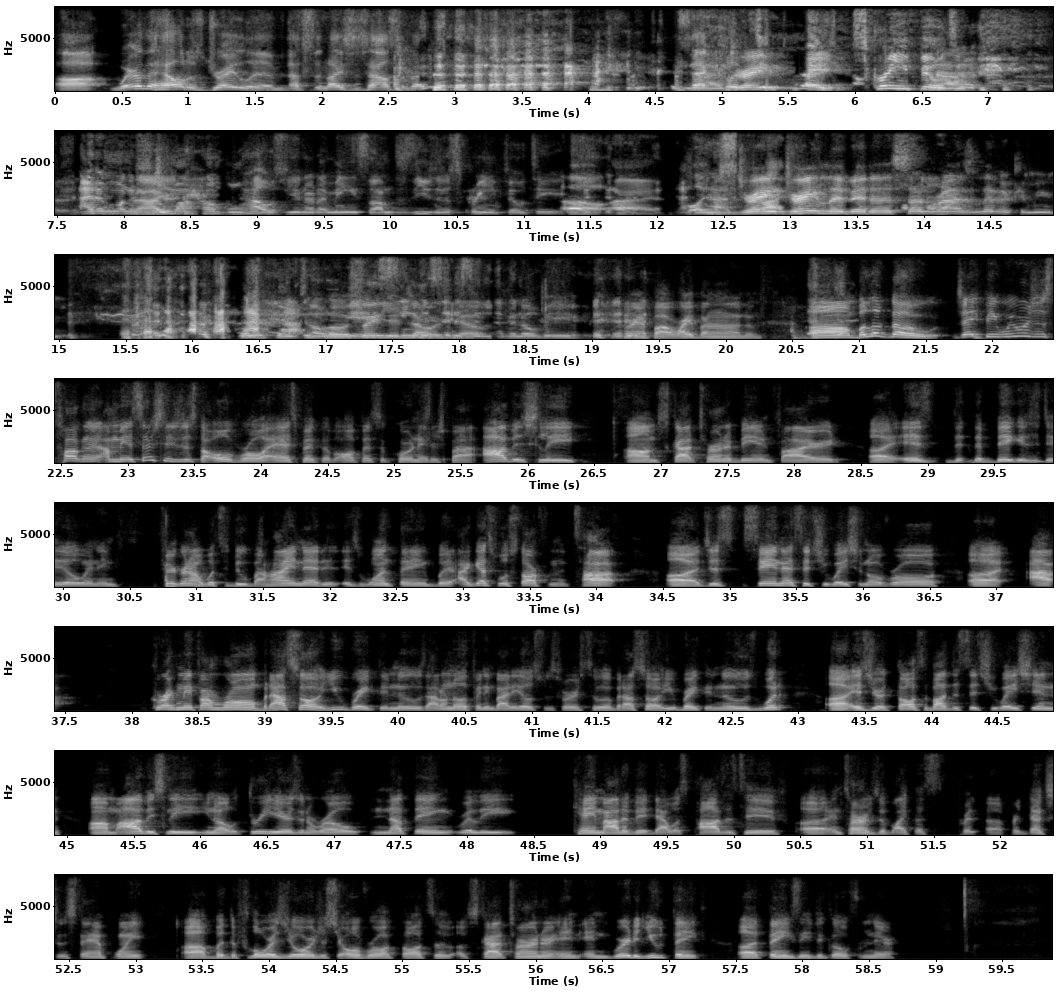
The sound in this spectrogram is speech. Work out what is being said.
Uh, where the hell does Dre live? That's the nicest house I've ever. Is that nah, Dre? Hey, screen filter. Nah. I didn't want to nah, show my humble house. You know what I mean? So I'm just using a screen filter. Here. Oh, all right. Well, nah, Dre, Dre live at a Sunrise Living Community. Old folks home. Yeah, senior Joe, citizen yep. living over here. Grandpa right behind him. Um, but look though, JP, we were just talking. I mean, essentially just the overall aspect of offensive coordinator spot. Obviously, um, Scott Turner being fired uh, is the, the biggest deal, and, and figuring out what to do behind that is, is one thing. But I guess we'll start from the top. Uh, just seeing that situation overall. Uh, I correct me if I'm wrong, but I saw you break the news. I don't know if anybody else was first to it, but I saw you break the news. What uh, is your thoughts about the situation? Um, obviously, you know, three years in a row, nothing really came out of it that was positive uh, in terms of like a, a production standpoint. Uh, but the floor is yours. Just your overall thoughts of, of Scott Turner and, and where do you think uh, things need to go from there?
